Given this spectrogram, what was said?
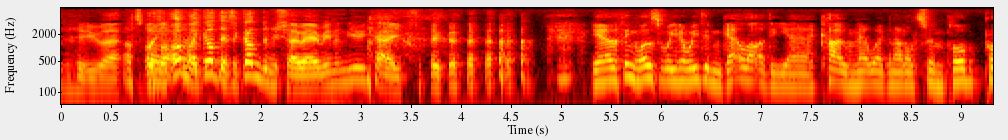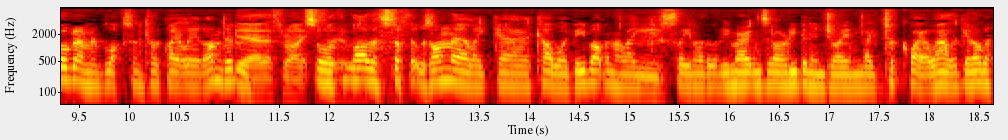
Who uh, I was like, oh my god, there's a Gundam show airing in the UK. So, Yeah, the thing was, well, you know, we didn't get a lot of the uh, Cartoon Network and Adult Swim pro- programming blocks until quite late on, did we? yeah, that's right. So, a lot uh, of the stuff that was on there, like uh, Cowboy Bebop and the like, Mm. so, you know, that the Americans had already been enjoying, like, took quite a while to get over.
